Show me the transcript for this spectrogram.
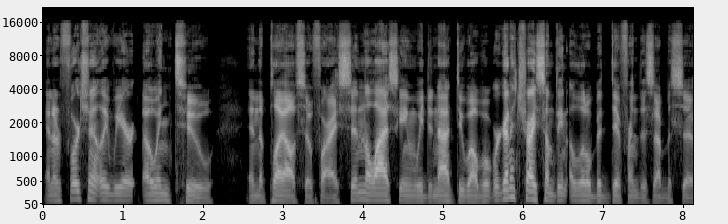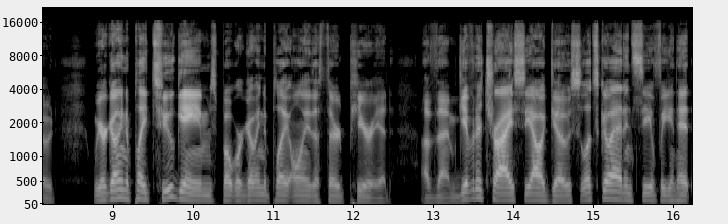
And unfortunately, we are 0-2 in the playoffs so far. I said in the last game we did not do well, but we're going to try something a little bit different this episode. We are going to play two games, but we're going to play only the third period of them. Give it a try, see how it goes. So let's go ahead and see if we can hit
